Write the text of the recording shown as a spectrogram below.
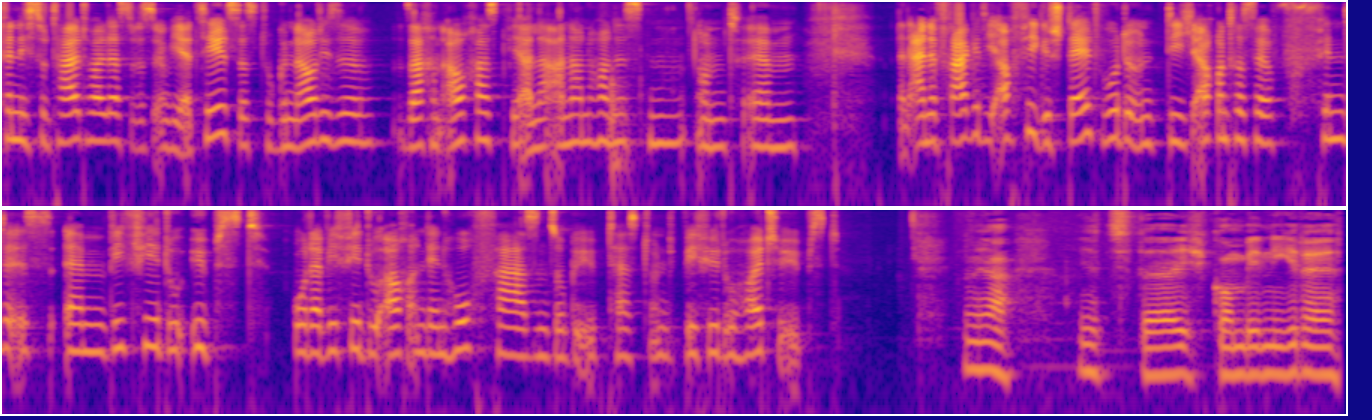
finde ich es total toll, dass du das irgendwie erzählst, dass du genau diese Sachen auch hast, wie alle anderen Hornisten. Und ähm, eine Frage, die auch viel gestellt wurde und die ich auch interessant finde, ist, ähm, wie viel du übst oder wie viel du auch in den Hochphasen so geübt hast und wie viel du heute übst. Naja, Jetzt, äh, ich kombiniere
